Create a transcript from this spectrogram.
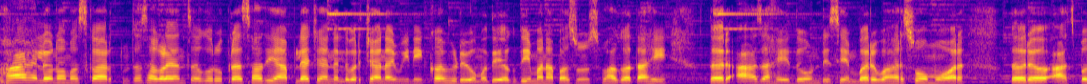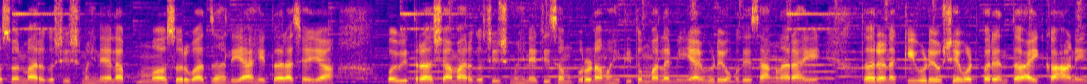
हाय हॅलो नमस्कार. तुमचं सगळ्यांचं गुरुप्रसाद या आपल्या चॅनलवरच्या नवीन एका व्हिडिओमध्ये अगदी मनापासून स्वागत आहे. तर आज आहे दोन डिसेंबर वार सोमवार. तर आजपासून मार्गशीर्ष महिन्याला सुरुवात झाली आहे. तर अशा या पवित्र अशा मार्गशीर्ष महिन्याची संपूर्ण माहिती तुम्हाला मी या व्हिडिओमध्ये सांगणार आहे. तर नक्की व्हिडिओ शेवटपर्यंत ऐका आणि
